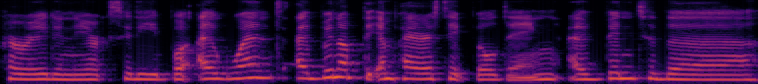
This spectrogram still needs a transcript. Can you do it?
parade in New York City, but I went. I've been up the Empire State Building. I've been to the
